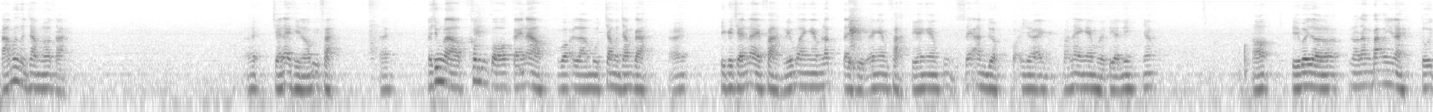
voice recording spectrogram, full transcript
80 phần trăm nó là tài Đấy, chén này thì nó bị phạt. Đấy nói chung là không có cái nào gọi là 100 phần trăm cả. Đấy. thì cái chén này phản nếu mà anh em lắc tài xỉu anh em phản thì anh em cũng sẽ ăn được. Gọi như anh bán này anh em gửi tiền đi nhá. Đó. Thì bây giờ nó, nó đang bão như này. Tôi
